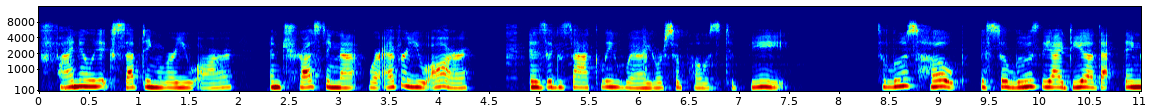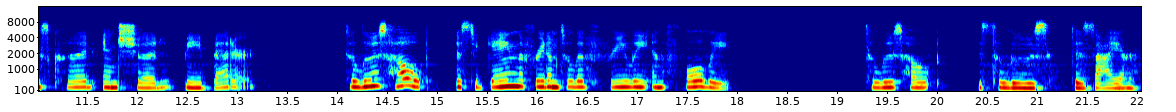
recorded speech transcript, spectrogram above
finally accepting where you are and trusting that wherever you are is exactly where you're supposed to be. To lose hope is to lose the idea that things could and should be better. To lose hope is to gain the freedom to live freely and fully. To lose hope is to lose desire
